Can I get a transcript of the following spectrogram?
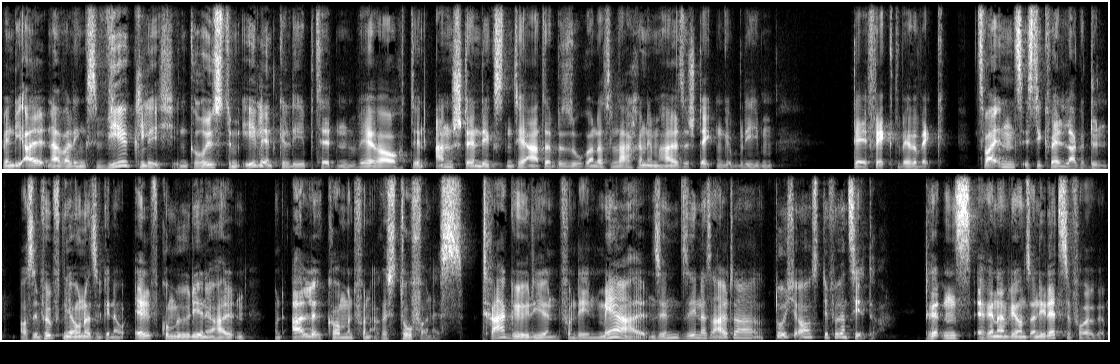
Wenn die Alten allerdings wirklich in größtem Elend gelebt hätten, wäre auch den anständigsten Theaterbesuchern das Lachen im Halse stecken geblieben. Der Effekt wäre weg. Zweitens ist die Quellenlage dünn. Aus dem 5. Jahrhundert sind genau elf Komödien erhalten und alle kommen von Aristophanes. Tragödien, von denen mehr erhalten sind, sehen das Alter durchaus differenzierter. Drittens erinnern wir uns an die letzte Folge.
